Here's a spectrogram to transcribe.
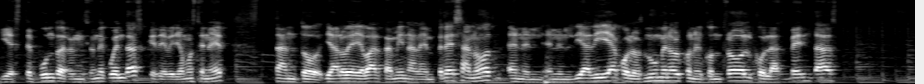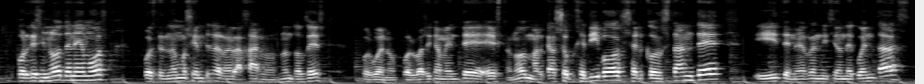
y este punto de rendición de cuentas que deberíamos tener tanto, ya lo voy a llevar también a la empresa, ¿no? En el, en el día a día, con los números, con el control, con las ventas, porque si no lo tenemos, pues tendremos siempre que relajarnos, ¿no? Entonces, pues bueno, pues básicamente esto, ¿no? Marcarse objetivos, ser constante y tener rendición de cuentas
